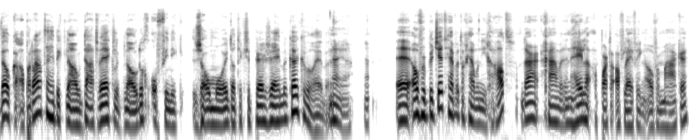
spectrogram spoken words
welke apparaten heb ik nou daadwerkelijk nodig? Of vind ik zo mooi dat ik ze per se in mijn keuken wil hebben? Nou ja, ja. Uh, over budget hebben we het nog helemaal niet gehad. Daar gaan we een hele aparte aflevering over maken.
